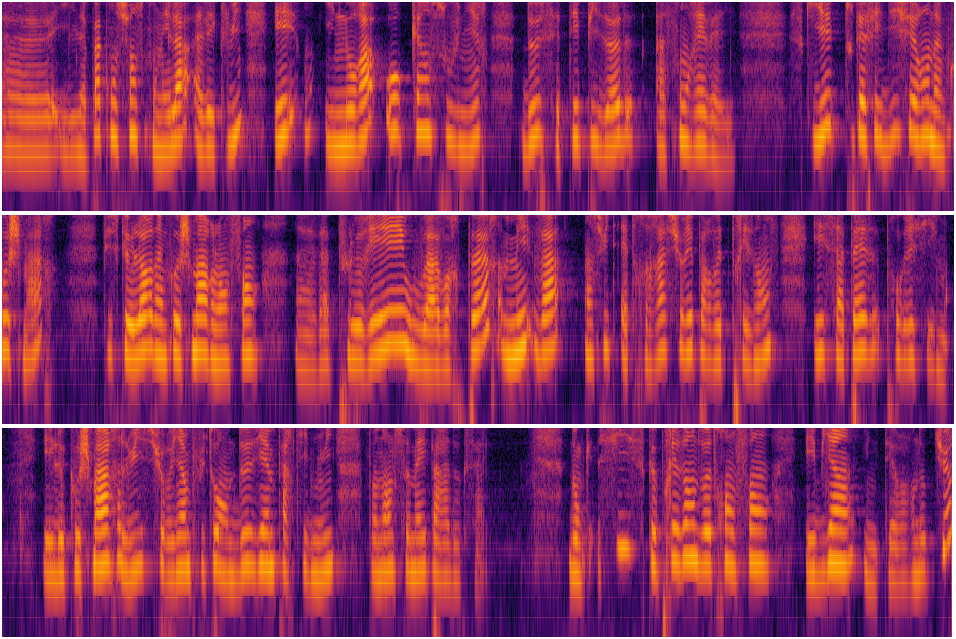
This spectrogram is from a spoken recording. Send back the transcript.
Euh, il n'a pas conscience qu'on est là avec lui et il n'aura aucun souvenir de cet épisode à son réveil. Ce qui est tout à fait différent d'un cauchemar, puisque lors d'un cauchemar, l'enfant euh, va pleurer ou va avoir peur, mais va ensuite être rassuré par votre présence et s'apaise progressivement. Et le cauchemar, lui, survient plutôt en deuxième partie de nuit pendant le sommeil paradoxal. Donc si ce que présente votre enfant est bien une terreur nocturne,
